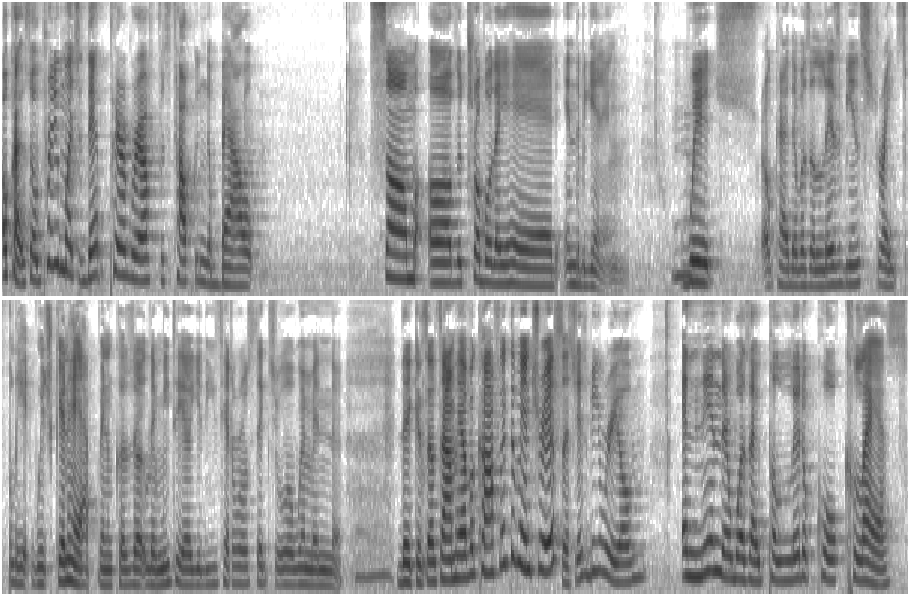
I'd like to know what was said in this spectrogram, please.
Okay, so pretty much that paragraph was talking about some of the trouble they had in the beginning, mm-hmm. which okay, there was a lesbian straight split, which can happen because uh, let me tell you, these heterosexual women, they can sometimes have a conflict of interest. Let's just be real. And then there was a political class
